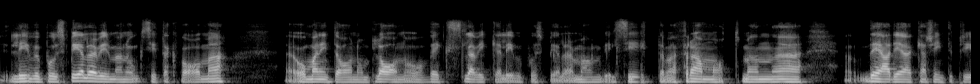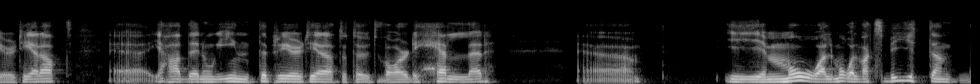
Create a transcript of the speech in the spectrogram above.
Liverpool-spelare vill man nog sitta kvar med. Eh, om man inte har någon plan att växla vilka Liverpool-spelare man vill sitta med framåt. Men eh, det hade jag kanske inte prioriterat. Eh, jag hade nog inte prioriterat att ta ut Vardy heller. I mål, målvaktsbyten,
